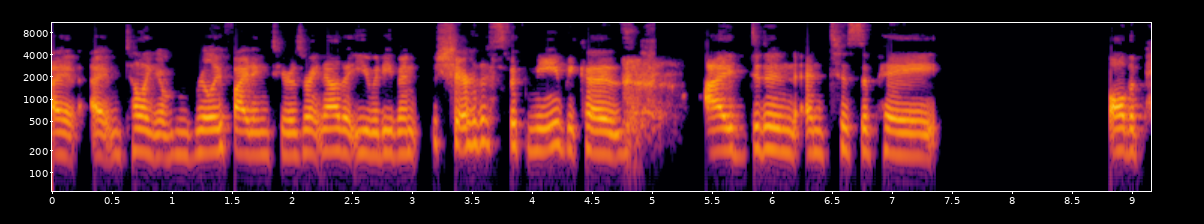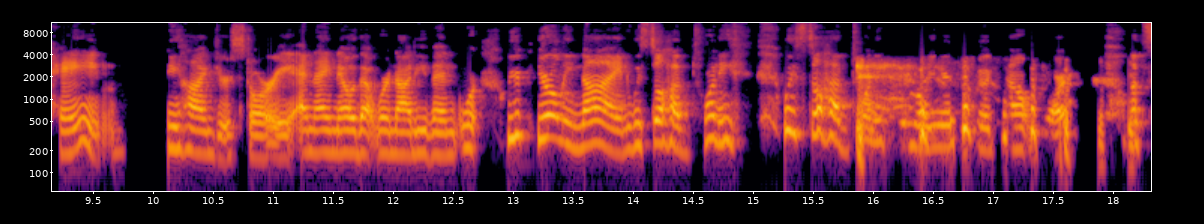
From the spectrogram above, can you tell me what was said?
I, I'm telling you, I'm really fighting tears right now that you would even share this with me because I didn't anticipate all the pain behind your story and i know that we're not even we're, you're only nine we still have 20 we still have 20 more years to account for let's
